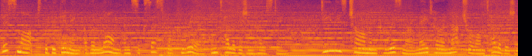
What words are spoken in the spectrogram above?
This marked the beginning of a long and successful career in television hosting. Deeley's charm and charisma made her a natural on television,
